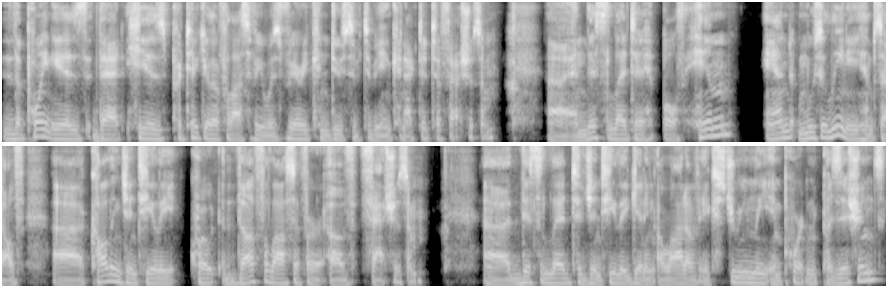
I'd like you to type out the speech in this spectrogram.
the point is that his particular philosophy was very conducive to being connected to fascism. Uh, and this led to both him and Mussolini himself uh, calling Gentile, quote, the philosopher of fascism. Uh, this led to Gentile getting a lot of extremely important positions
